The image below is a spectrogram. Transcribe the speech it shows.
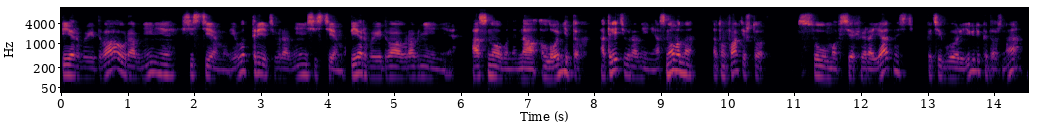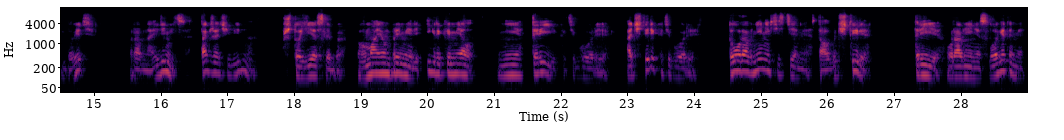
Первые два уравнения системы, и вот третье уравнение системы. Первые два уравнения основаны на логитах, а третье уравнение основано на том факте, что сумма всех вероятностей категории y должна быть равна единице. Также очевидно, что если бы в моем примере y имел не три категории, а четыре категории, то уравнение в системе стало бы 4. Три уравнения с логитами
